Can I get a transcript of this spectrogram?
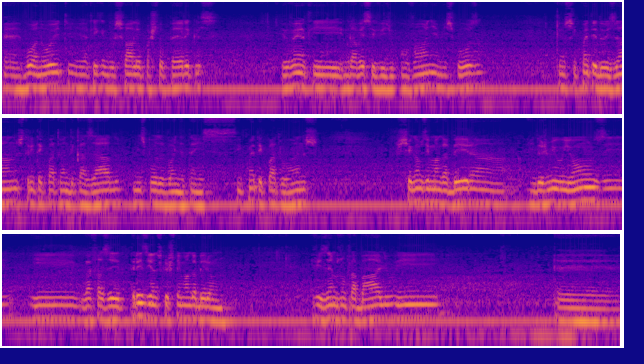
É, boa noite, aqui quem vos fala é o pastor Péricles. Eu venho aqui gravar esse vídeo com Vânia, minha esposa. Tenho 52 anos, 34 anos de casado. Minha esposa Vânia tem 54 anos. Chegamos em Mangabeira em 2011 e vai fazer 13 anos que eu estou em Mangabeira 1. Fizemos um trabalho e é,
